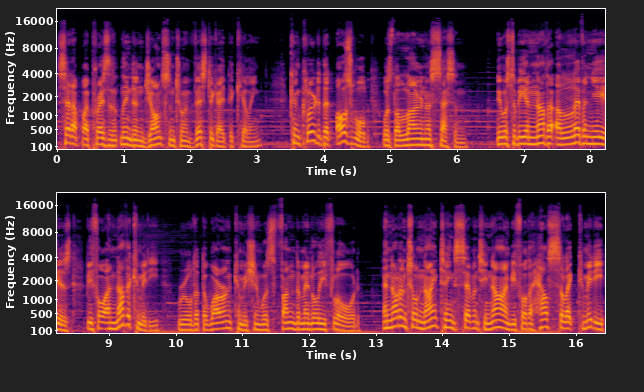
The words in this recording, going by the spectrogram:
set up by President Lyndon Johnson to investigate the killing, concluded that Oswald was the lone assassin. It was to be another 11 years before another committee ruled that the Warren Commission was fundamentally flawed. And not until 1979 before the House Select Committee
